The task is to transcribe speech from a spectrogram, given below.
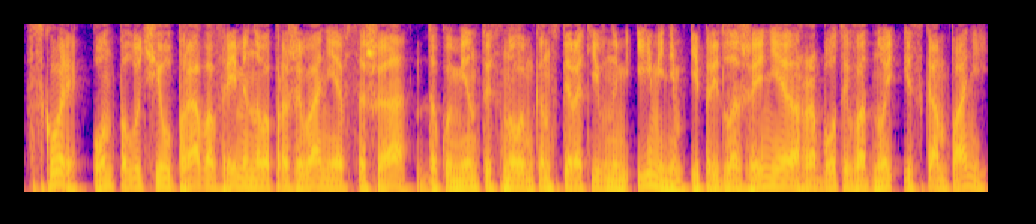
Вскоре он получил право временного проживания в США, документы с новым конспиративным именем и предложение работы в одной из компаний,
